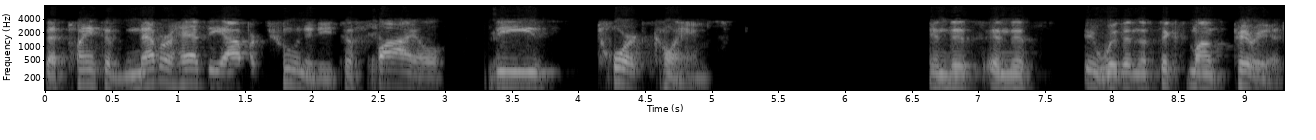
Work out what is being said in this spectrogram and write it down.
that plaintiff never had the opportunity to file these tort claims within the six-month period.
